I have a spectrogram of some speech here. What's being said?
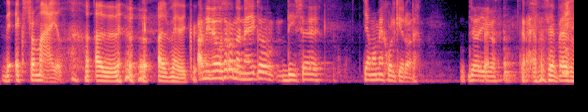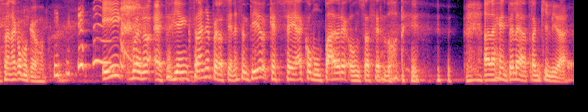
de extra mile, al, al médico. A mí me gusta cuando el médico dice, llámame a cualquier hora. Yo digo, Eso gracias. siempre, eso suena como que... Y bueno, esto es bien extraño, pero tiene sentido que sea como un padre o un sacerdote. A la gente le da tranquilidad.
